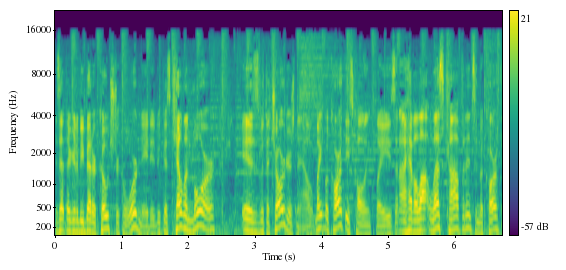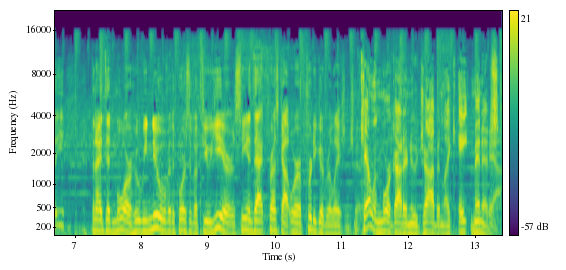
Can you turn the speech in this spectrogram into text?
is that they're going to be better coached or coordinated because Kellen Moore is with the Chargers now. Mike McCarthy's calling plays, and I have a lot less confidence in McCarthy than I did Moore, who we knew over the course of a few years, he and Dak Prescott were a pretty good relationship. Kellen Moore got a new job in like eight minutes. Yeah.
